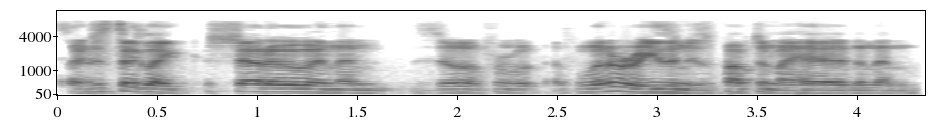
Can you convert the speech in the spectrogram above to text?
So I just took like Shadow and then Zone for, for whatever reason, just popped in my head, and then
